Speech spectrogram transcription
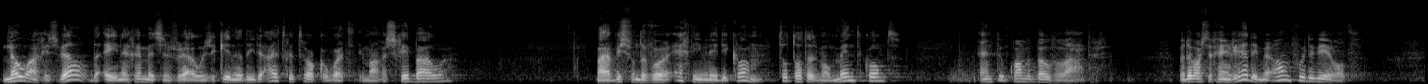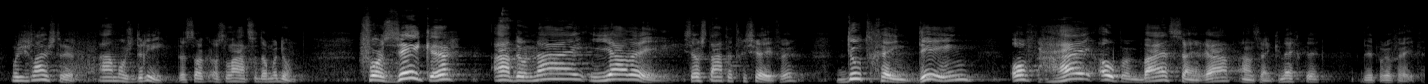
Noach is wel de enige met zijn vrouw en zijn kinderen die eruit getrokken wordt. Die mag een schip bouwen. Maar hij wist van tevoren echt niet wanneer die kwam. Totdat het moment komt. En toen kwam het boven water. Maar er was er geen redding meer aan voor de wereld. Moet je eens luisteren. Amos 3. Dat zal ik als laatste dan maar doen. Voorzeker Adonai Yahweh. Zo staat het geschreven. Doet geen ding of hij openbaart zijn raad aan zijn knechten, de profeten.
